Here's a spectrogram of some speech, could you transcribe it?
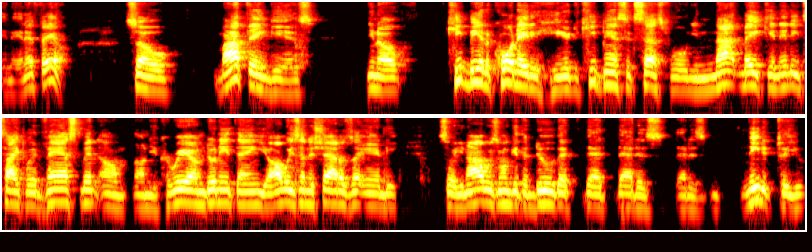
in the NFL. So my thing is, you know, keep being a coordinator here. You keep being successful. You're not making any type of advancement on, on your career, on doing anything. You're always in the shadows of Andy. So you're not always going to get the due that that that is that is needed to you.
